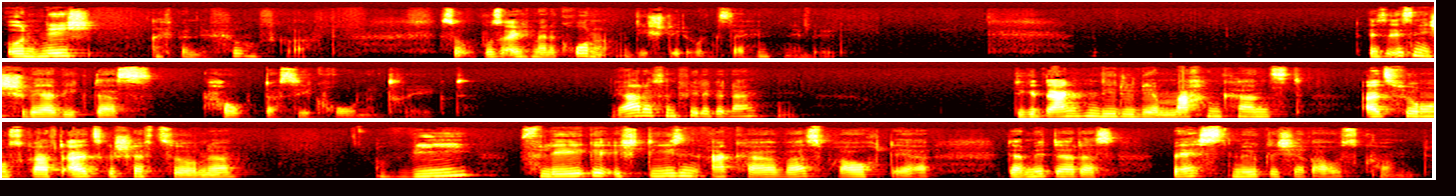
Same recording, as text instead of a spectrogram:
und nicht, ich bin die Führungskraft. So, wo ist eigentlich meine Krone? Die steht übrigens da hinten im Bild. Es ist nicht schwer, wiegt das Haupt, das die Krone trägt. Ja, das sind viele Gedanken. Die Gedanken, die du dir machen kannst als Führungskraft, als Geschäftsführende. Wie pflege ich diesen Acker? Was braucht der, damit er das Bestmögliche rauskommt?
